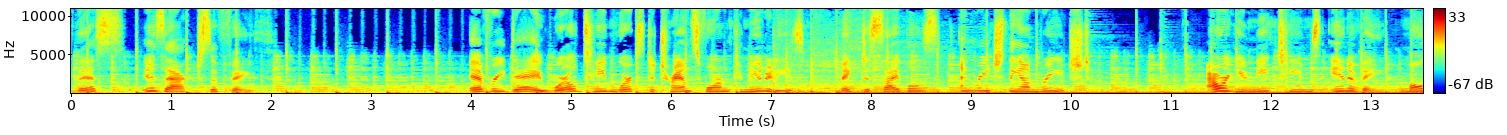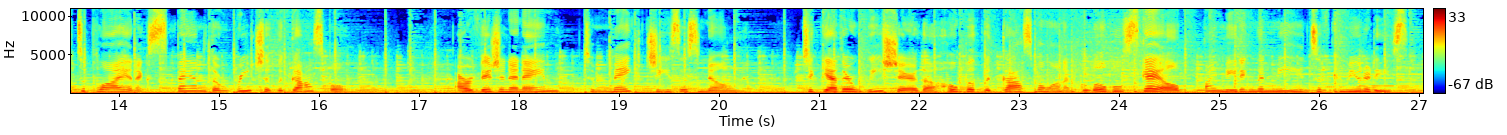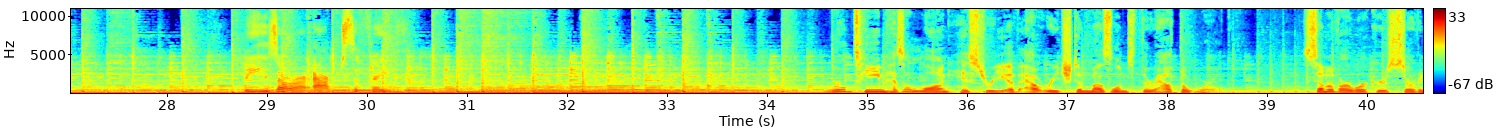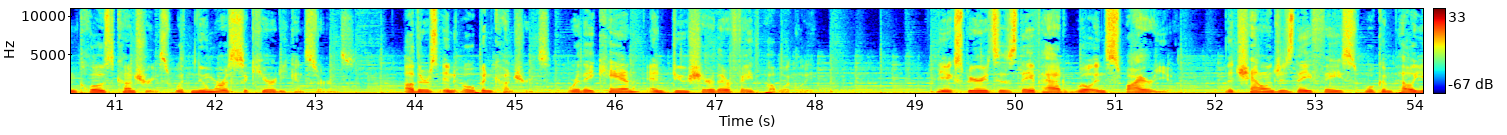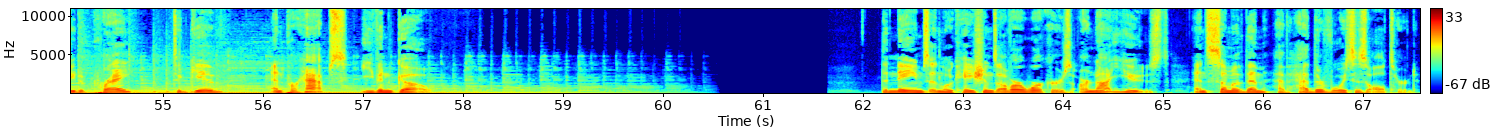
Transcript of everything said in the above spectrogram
This is Acts of Faith. Every day, World Team works to transform communities, make disciples, and reach the unreached. Our unique teams innovate, multiply, and expand the reach of the gospel. Our vision and aim to make Jesus known. Together, we share the hope of the gospel on a global scale by meeting the needs of communities. These are our acts of faith. World Team has a long history of outreach to Muslims throughout the world. Some of our workers serve in closed countries with numerous security concerns, others in open countries where they can and do share their faith publicly. The experiences they've had will inspire you. The challenges they face will compel you to pray, to give, and perhaps even go. The names and locations of our workers are not used, and some of them have had their voices altered.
